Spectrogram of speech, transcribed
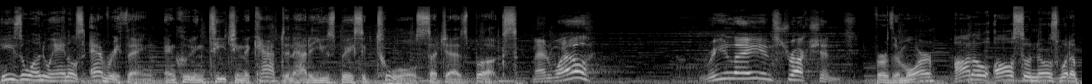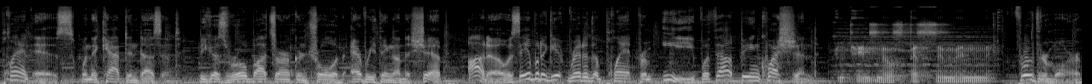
He's the one who handles everything, including teaching the captain how to use basic tools such as books. Manuel, relay instructions. Furthermore, Auto also knows what a plant is when the captain doesn't. Because robots are in control of everything on the ship, Auto is able to get rid of the plant from Eve without being questioned. Contains no specimen. Furthermore,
